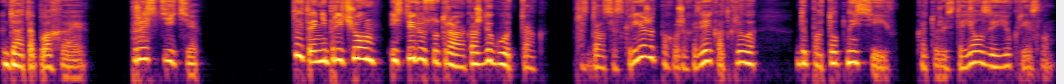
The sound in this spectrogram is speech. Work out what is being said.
«Дата плохая». «Простите». «Ты-то ни при чем. Истерю с утра, каждый год так». Раздался скрежет, похоже, хозяйка открыла допотопный сейф, который стоял за ее креслом.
